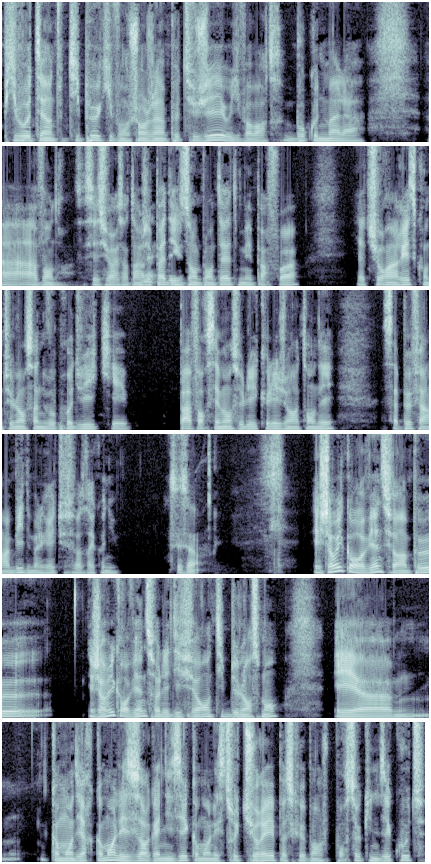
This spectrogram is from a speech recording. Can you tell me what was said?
pivoter un tout petit peu, qui vont changer un peu de sujet, où ils vont avoir beaucoup de mal à, à, vendre. C'est sûr et certain. J'ai pas d'exemple en tête, mais parfois, il y a toujours un risque quand tu lances un nouveau produit qui est pas forcément celui que les gens attendaient. Ça peut faire un bid malgré que tu sois très connu. C'est ça. Et j'ai envie qu'on revienne sur un peu. J'ai envie qu'on revienne sur les différents types de lancements et euh, comment dire, comment les organiser, comment les structurer, parce que bon, pour ceux qui nous écoutent,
